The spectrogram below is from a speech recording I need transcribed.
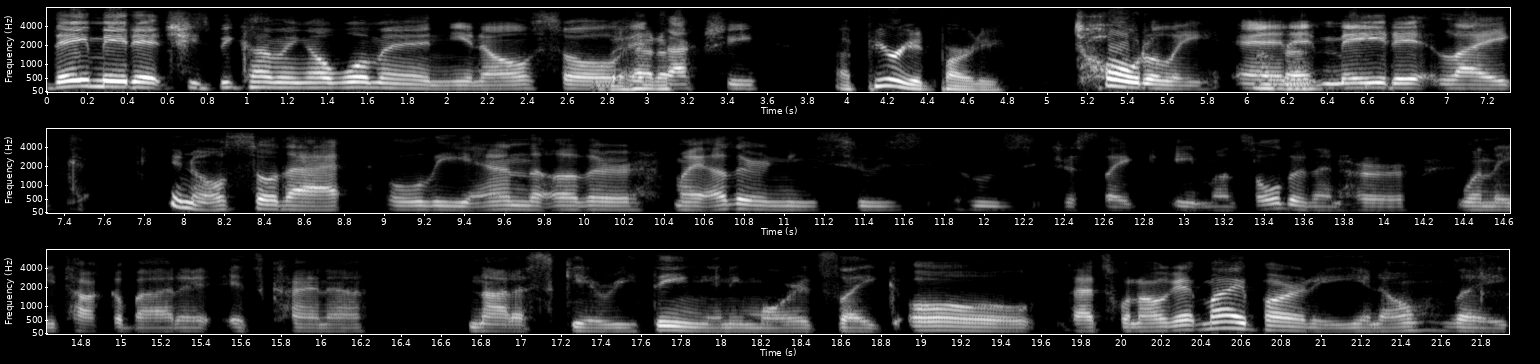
they made it she's becoming a woman, you know. So, it's a- actually A period party. totally and Okay. it made it like you know so that Oli and the other my other niece who's who's just like eight months older than her when they talk about it it's kind of not a scary thing anymore it's like oh that's when i'll get my party you know like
